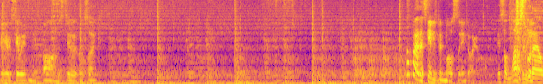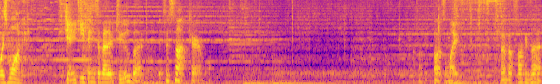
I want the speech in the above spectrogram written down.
We gotta stay away from these bombs too, it looks like. So far, this game has been mostly enjoyable. There's a lot Just of really what I always wanted. janky things about it too, but it's just not terrible. The fuck is- Oh, it's a light. What the fuck is that?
